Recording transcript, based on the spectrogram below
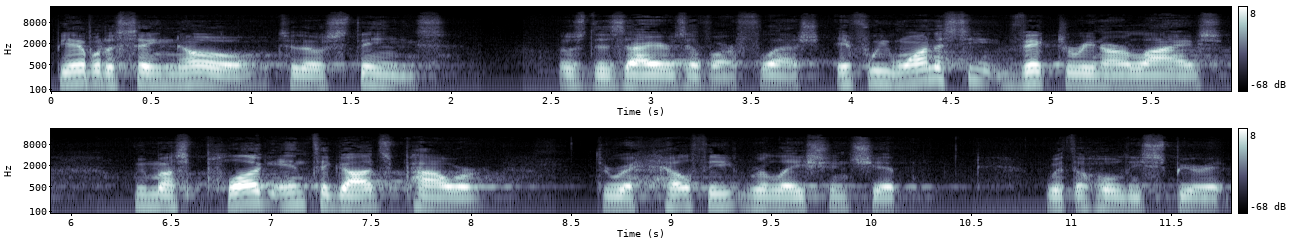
be able to say no to those things, those desires of our flesh. If we want to see victory in our lives, we must plug into God's power through a healthy relationship with the Holy Spirit.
